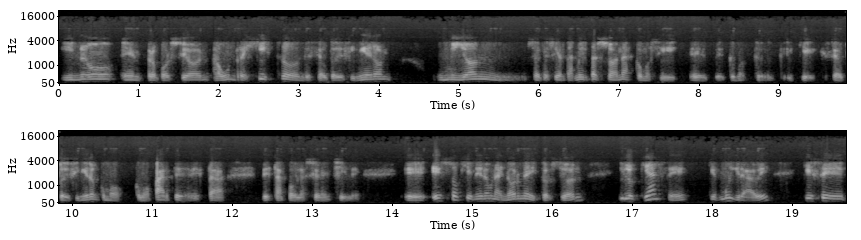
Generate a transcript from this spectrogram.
y no en proporción a un registro donde se autodefinieron un millón setecientas mil personas como si eh, como, que, se autodefinieron como, como parte de esta, de esta población en Chile. Eh, eso genera una enorme distorsión y lo que hace, que es muy grave, que se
